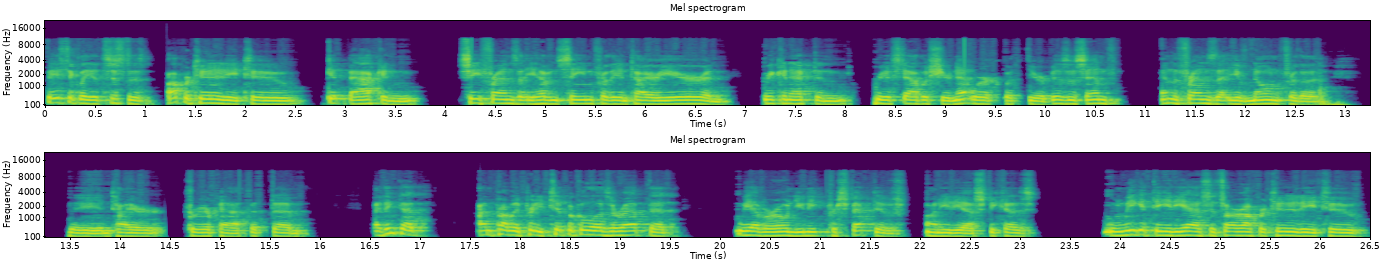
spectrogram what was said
basically it's just an opportunity to get back and see friends that you haven't seen for the entire year and reconnect and reestablish your network with your business and and the friends that you've known for the the entire career path. But um, I think that I'm probably pretty typical as a rep that we have our own unique perspective on EDS because when we get to EDS, it's our opportunity to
